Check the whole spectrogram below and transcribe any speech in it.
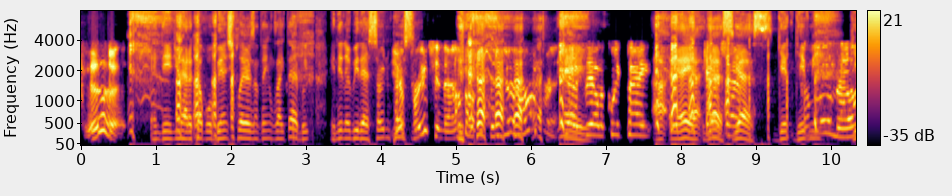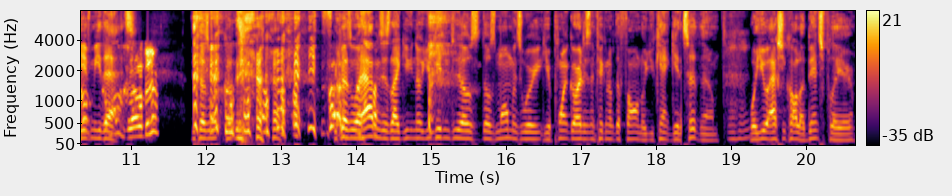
good. And then you had a couple bench players and things like that. But and then there'll be that certain You're person. preaching now. I'm about to send you an offering. You Hey. gotta sell a quick pay. Uh, yeah, yeah, yes, yes. Get, give Come me, on give me Come that. on, brother. Because what, because what happens is like you know you get into those those moments where your point guard isn't picking up the phone or you can't get to them Mm-hmm. where you actually call a bench player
